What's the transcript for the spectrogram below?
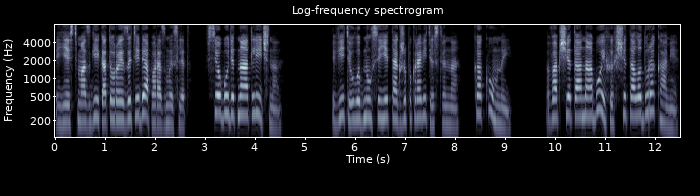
Есть мозги, которые за тебя поразмыслят. Все будет на отлично. Витя улыбнулся ей так же покровительственно, как умный. Вообще-то она обоих их считала дураками.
